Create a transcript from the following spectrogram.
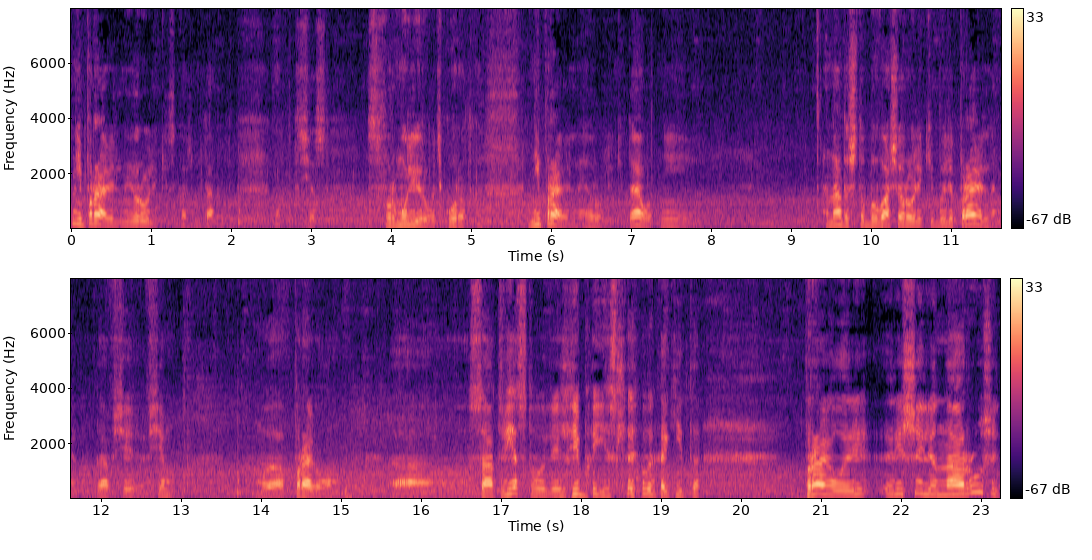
неправильные ролики, скажем так, как это сейчас сформулировать коротко. Неправильные ролики, да, вот не... Надо, чтобы ваши ролики были правильными, да, все, всем э, правилам э, соответствовали, либо если вы какие-то правила решили нарушить,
